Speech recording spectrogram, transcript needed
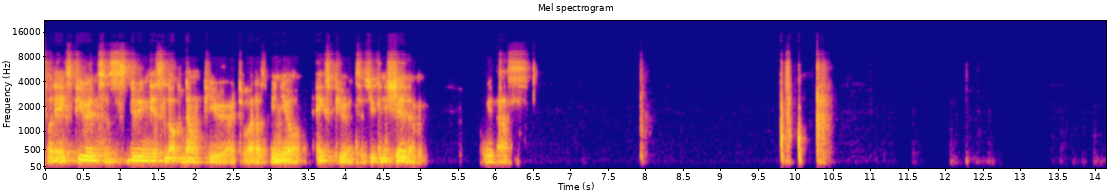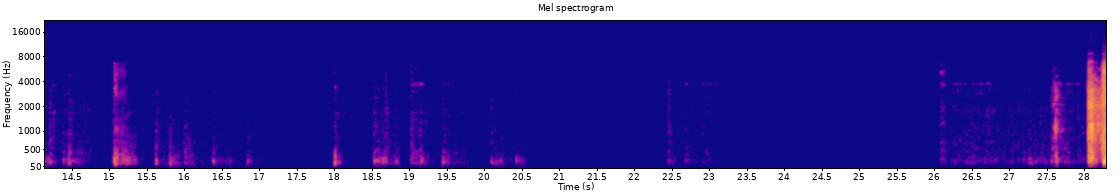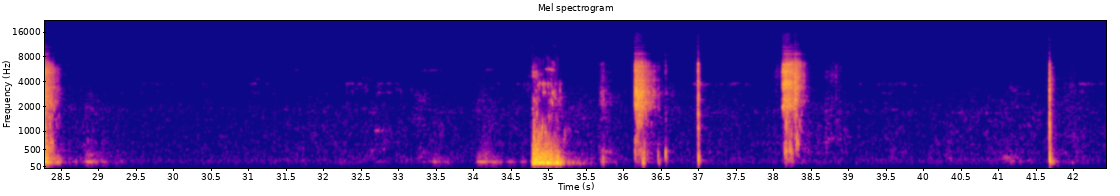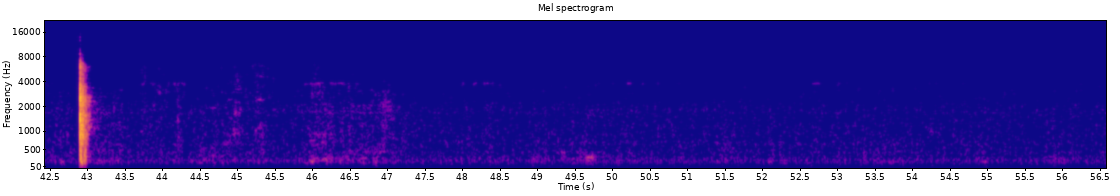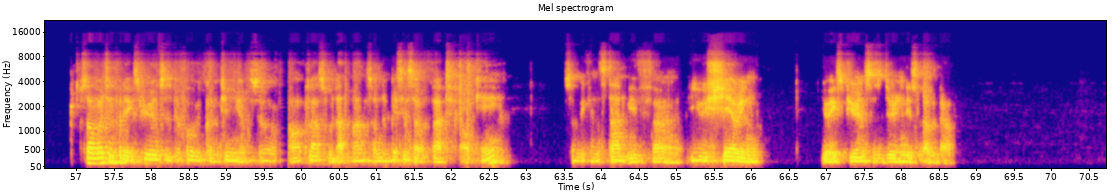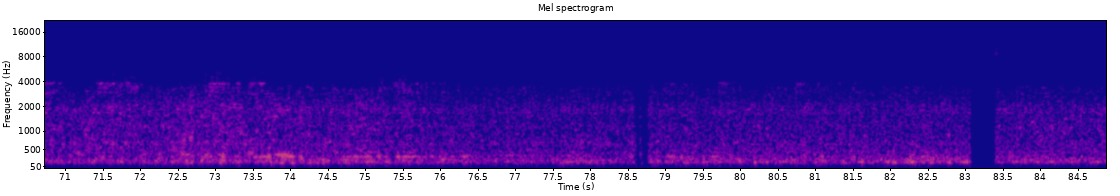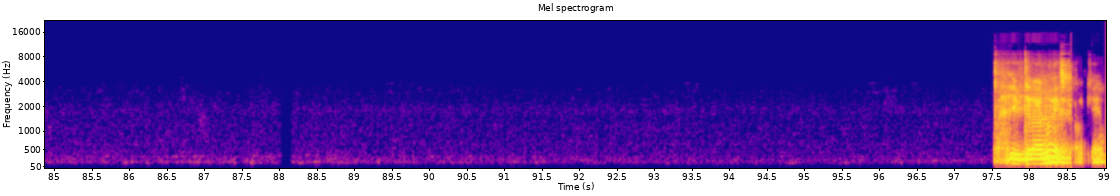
For the experiences during this lockdown period, what has been your experiences? You can share them with us. So I'm waiting for the experiences before we continue. So our class will advance on the basis of that. Okay. So we can start with uh, you sharing your experiences during this lockdown. If there are no experts, okay.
